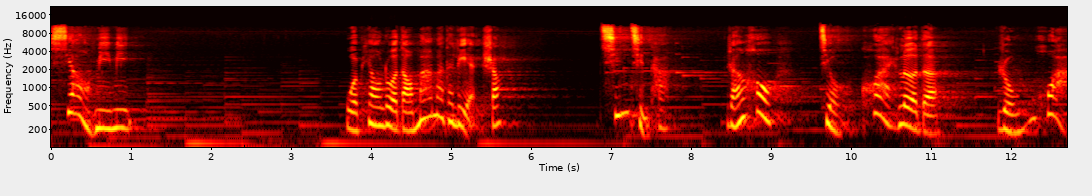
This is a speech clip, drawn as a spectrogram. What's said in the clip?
笑眯眯，我飘落到妈妈的脸上，亲亲她，然后就快乐的融化。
